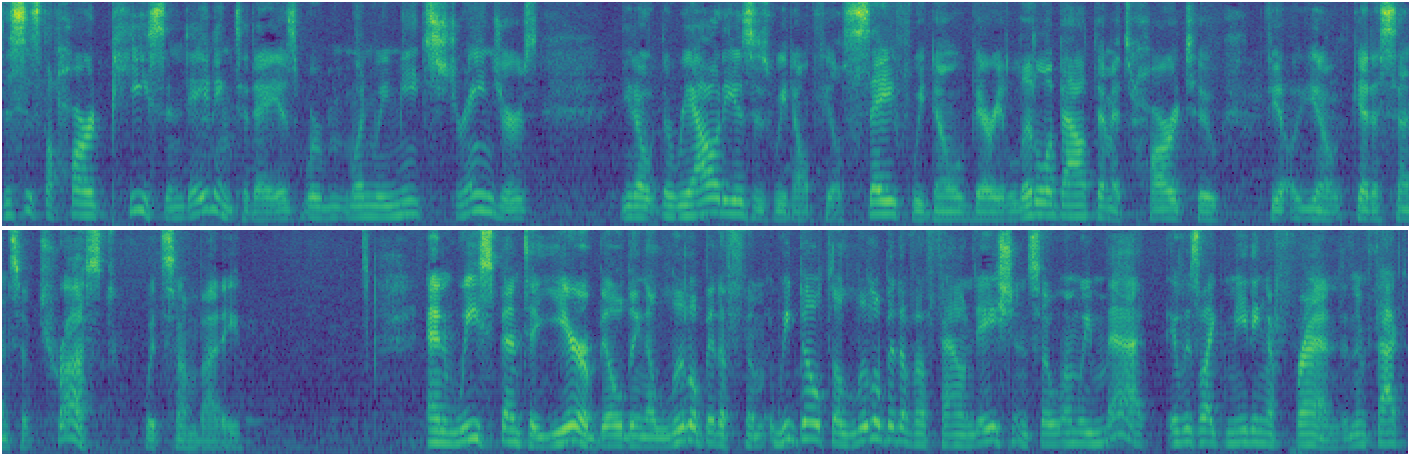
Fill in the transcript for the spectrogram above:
This is the hard piece in dating today is we're, when we meet strangers, you know, the reality is, is we don't feel safe. We know very little about them. It's hard to feel, you know, get a sense of trust with somebody. And we spent a year building a little bit of, we built a little bit of a foundation. So when we met, it was like meeting a friend. And in fact,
